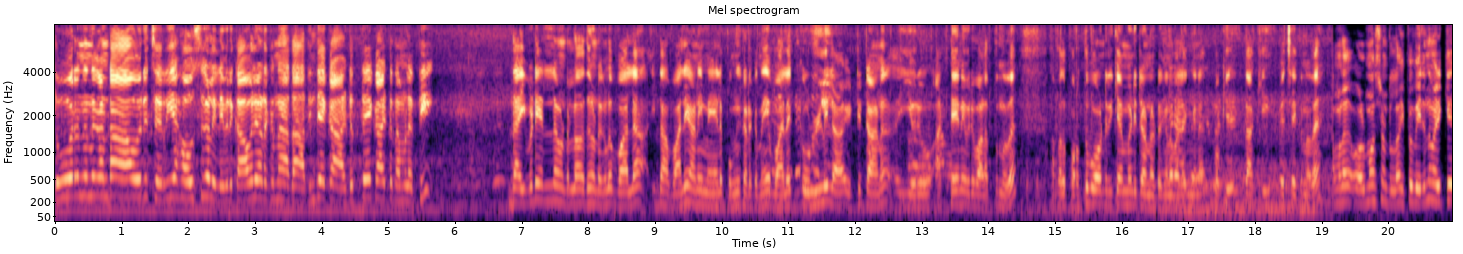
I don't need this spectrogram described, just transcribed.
ദൂരെ നിന്ന് കണ്ട ആ ഒരു ചെറിയ ഹൗസുകളിൽ ഇവർ കാവൽ കിടക്കുന്ന അതാ അതിന്റെയൊക്കെ അടുത്തേക്കായിട്ട് നമ്മളെത്തി ഇതാ ഇവിടെയെല്ലാം ഉണ്ടല്ലോ അത് ഉണ്ടെങ്കിൽ വല ഇതാ വലയാണ് ഈ മേലെ പൊങ്ങിക്കിടക്കുന്നത് വലയ്ക്കുള്ളിൽ ഇട്ടിട്ടാണ് ഈ ഒരു അട്ടേനെ ഇവർ വളർത്തുന്നത്. അപ്പോൾ അത് പുറത്ത് പോകാണ്ടിരിക്കാൻ വേണ്ടിയിട്ടാണ് കേട്ടോ ഇങ്ങനെ വല ഇങ്ങനെ പൊക്കി ഇതാക്കി വെച്ചേക്കുന്നത്. നമ്മൾ ഓൾമോസ്റ്റ് ഉണ്ടല്ലോ ഇപ്പോൾ വരുന്ന വഴിക്ക്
